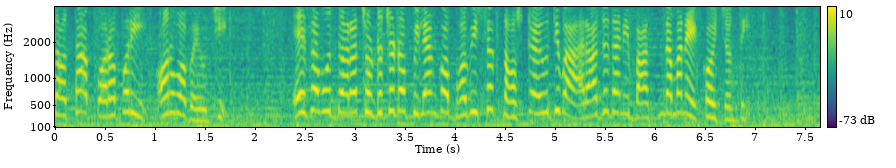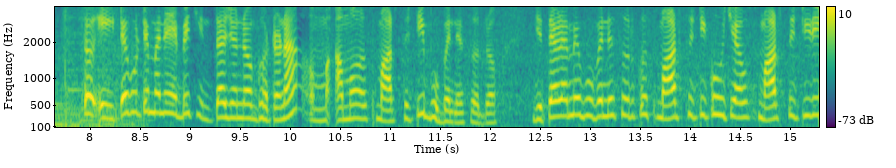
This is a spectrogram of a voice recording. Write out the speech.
ତଥା ପରପରି ଅନୁଭବ ହେଉଛି ଏସବୁ ଦ୍ୱାରା ଛୋଟ ଛୋଟ ପିଲାଙ୍କ ଭବିଷ୍ୟତ ନଷ୍ଟ ହେଉଥିବା ରାଜଧାନୀ ବାସିନ୍ଦାମାନେ କହିଛନ୍ତି। ତ ଏଇଟା ଗୋଟେ ମାନେ ଏବେ ଚିନ୍ତାଜନକ ଘଟଣା ଆମ- ଆମ ସ୍ମାର୍ଟ ସିଟି ଭୁବନେଶ୍ୱରର। ଯେତେବେଳେ ଆମେ ଭୁବନେଶ୍ୱରକୁ ସ୍ମାର୍ଟ ସିଟି କହୁଛେ ଆଉ ସ୍ମାର୍ଟ ସିଟିରେ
